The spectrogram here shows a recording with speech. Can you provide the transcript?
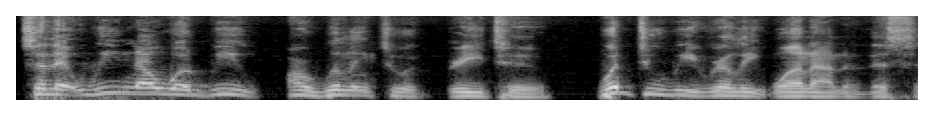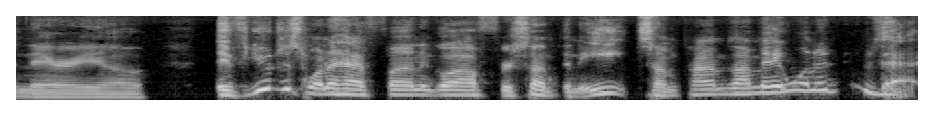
so that we know what we are willing to agree to. What do we really want out of this scenario? If you just want to have fun and go out for something to eat, sometimes I may want to do that.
